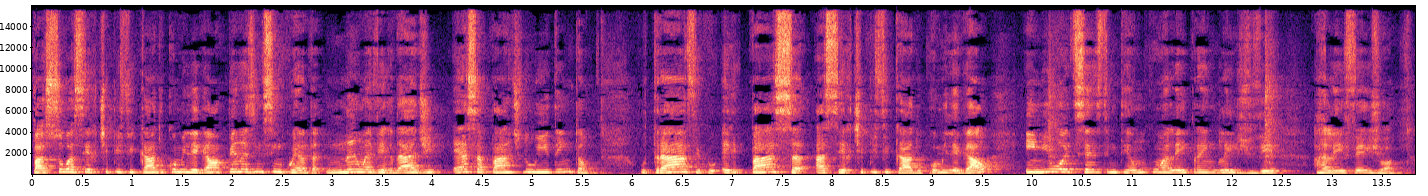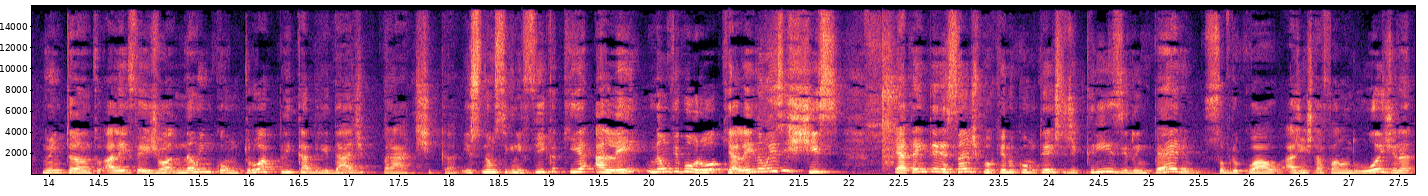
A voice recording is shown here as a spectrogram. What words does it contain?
passou a ser tipificado como ilegal apenas em 50. Não é verdade essa parte do item, então. O tráfico ele passa a ser tipificado como ilegal em 1831 com a lei para inglês ver a Lei Feijó. No entanto, a Lei Feijó não encontrou aplicabilidade prática. Isso não significa que a lei não vigorou, que a lei não existisse. É até interessante porque no contexto de crise do Império, sobre o qual a gente está falando hoje, né,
